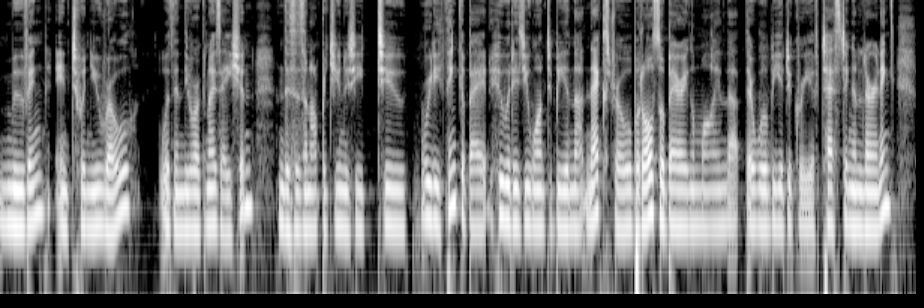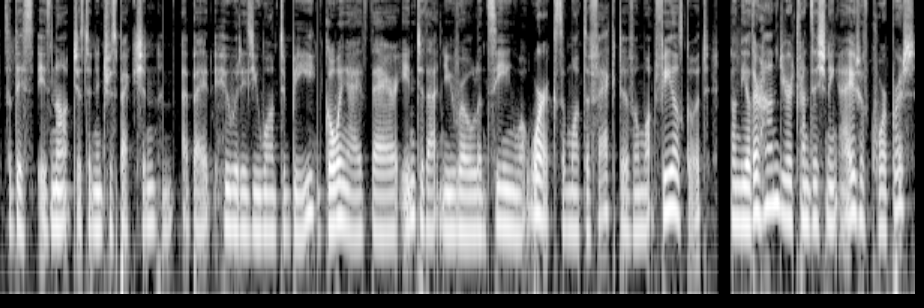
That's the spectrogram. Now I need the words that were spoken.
moving into a new role within the organization. And this is an opportunity to really think about who it is you want to be in that next role, but also bearing in mind that there will be a degree of testing and learning. So this is not just an introspection about who it is you want to be, going out there into that new role and seeing what works and what's effective and what feels good. On the other hand, you're transitioning out of corporate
